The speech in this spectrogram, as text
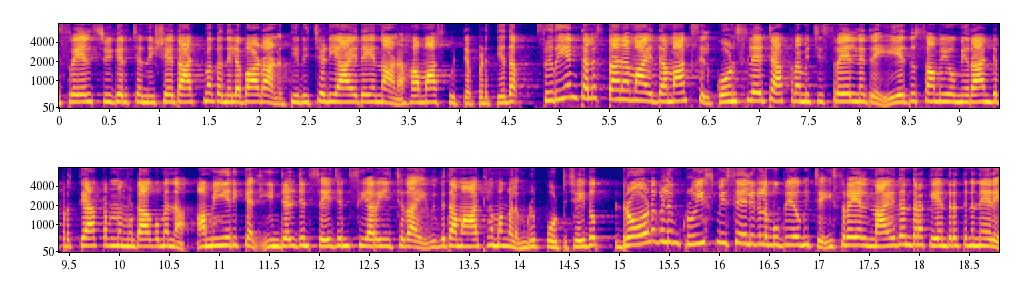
ഇസ്രയേൽ സ്വീകരിച്ച നിഷേധാത്മക നിലപാടാണ് തിരിച്ചടിയായത് എന്നാണ് ഹമാസ് കുറ്റപ്പെടുത്തിയത്. സിറിയൻ തലസ്ഥാനമായ ദമാക്സിൽ കോൺസുലേറ്റ് ആക്രമിച്ച് ഇസ്രയേലിനെതിരെ ഏതു സമയവും ഇറാന്റെ പ്രത്യാക്രമണം ഉണ്ടാകുമെന്ന് അമേരിക്കൻ ഇന്റലിജൻസ് ഏജൻസി അറിയിച്ചതായി വിവിധ മാധ്യമങ്ങളും റിപ്പോർട്ട് ചെയ്തു. ഡ്രോണുകളും ക്രൂയിസ് മിസൈലുകളും ഉപയോഗിച്ച് ഇസ്രയേൽ നയതന്ത്ര കേന്ദ്രത്തിന് നേരെ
